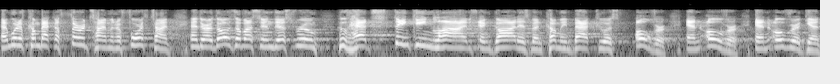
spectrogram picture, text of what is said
and would have come back a third time and a fourth time. And there are those of us in this room who've had stinking lives, and God has been coming back to us over and over and over again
